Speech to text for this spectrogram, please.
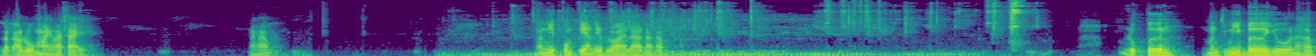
แล้วเอาลูกใหม่มาใส่นะครับ อันนี้ผมเปลี่ยนเรียบร้อยแล้วนะครับ ลูกปืน มันจะมีเบอร์อยู่นะครับ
